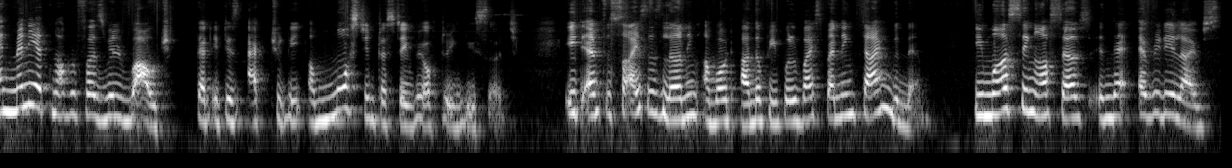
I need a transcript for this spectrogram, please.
And many ethnographers will vouch that it is actually a most interesting way of doing research. It emphasizes learning about other people by spending time with them, immersing ourselves in their everyday lives,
